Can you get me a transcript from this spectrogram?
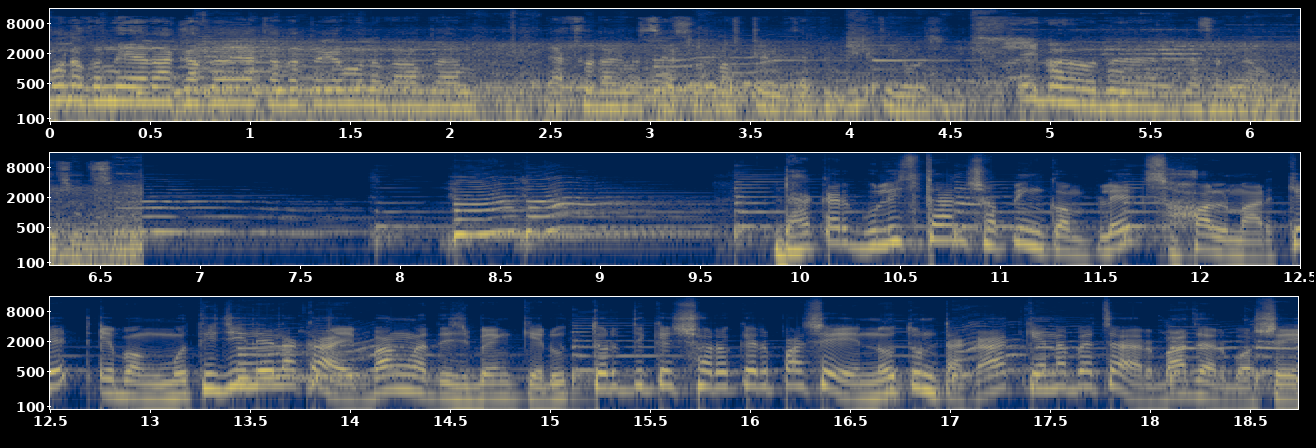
মনে করেন এর এক হাজার এক হাজার টাকা মনে করেন আমরা একশো টাকা একশো দশ টাকা বিক্রি করেছি এইভাবে চলছে ঢাকার Gulistan shopping complex, hall market এবং মতিঝিল এলাকায় বাংলাদেশ ব্যাংকের উত্তর দিকের সড়কের পাশে নতুন টাকা কেনাবেচার বাজার বসে।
